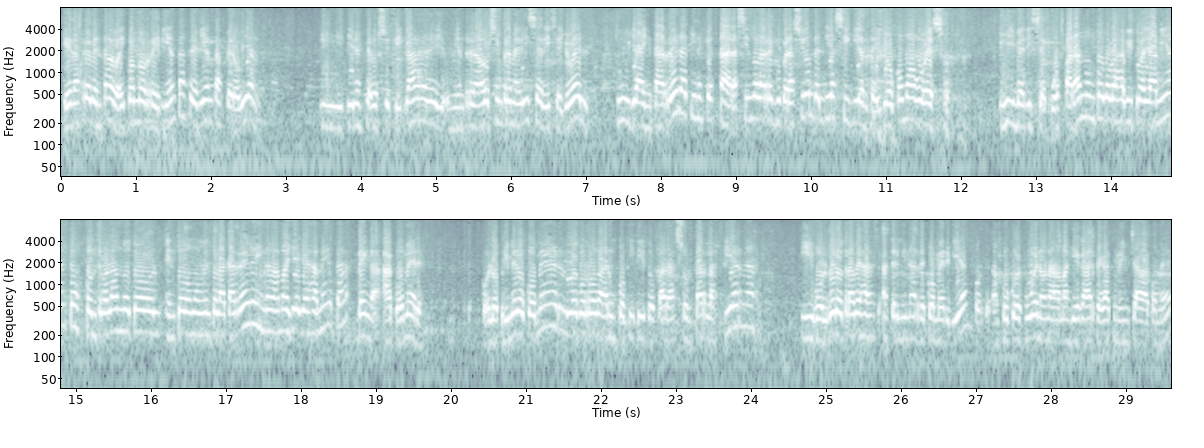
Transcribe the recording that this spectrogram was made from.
quedas reventado. Ahí cuando revientas, revientas, pero bien. Y tienes que dosificar. mi entrenador siempre me dice, dice, Joel, tú ya en carrera tienes que estar haciendo la recuperación del día siguiente. Y yo, ¿cómo hago eso? Y me dice, pues parando en todos los habituallamientos, controlando todo, en todo momento la carrera y nada más llegues a meta, venga, a comer. Lo primero comer, luego rodar un poquitito para soltar las piernas y volver otra vez a, terminar de comer bien, porque tampoco es bueno nada más llegar, pegarte una hinchada a comer,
